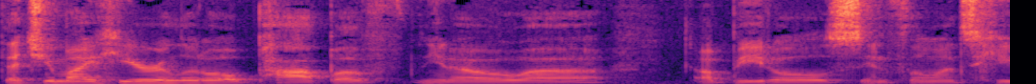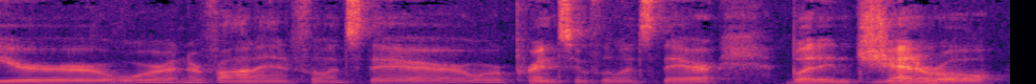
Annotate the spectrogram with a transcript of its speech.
that you might hear a little pop of you know uh, a Beatles influence here or a Nirvana influence there or a Prince influence there but in general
